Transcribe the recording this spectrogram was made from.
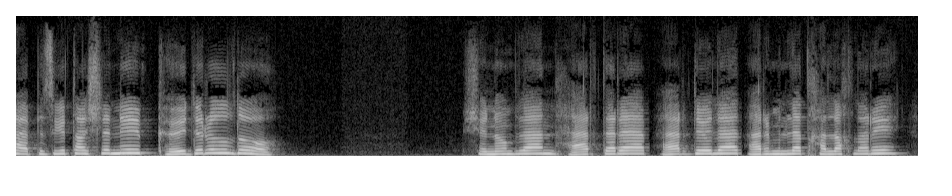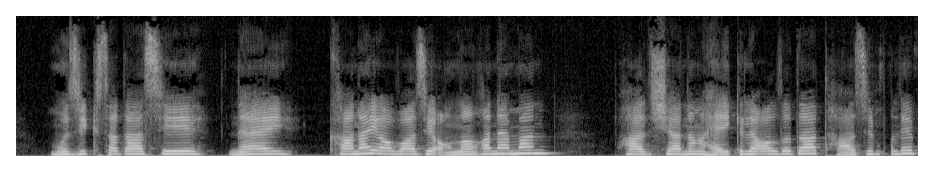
қапизга ташланиб кўйдирилди шунинг билан ҳар тараф ҳар давлат ҳар миллат халқлари музыка садоси най канай овози онлонган аман падишонинг ҳайкали олдида тазим қилиб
